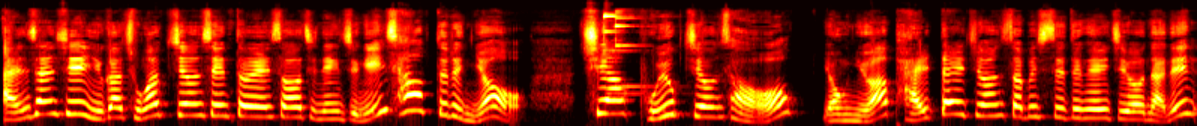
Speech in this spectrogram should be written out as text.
안산시 육아종합지원센터에서 진행 중인 사업들은요. 취약 보육 지원 사업, 영유아 발달 지원 서비스 등을 지원하는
